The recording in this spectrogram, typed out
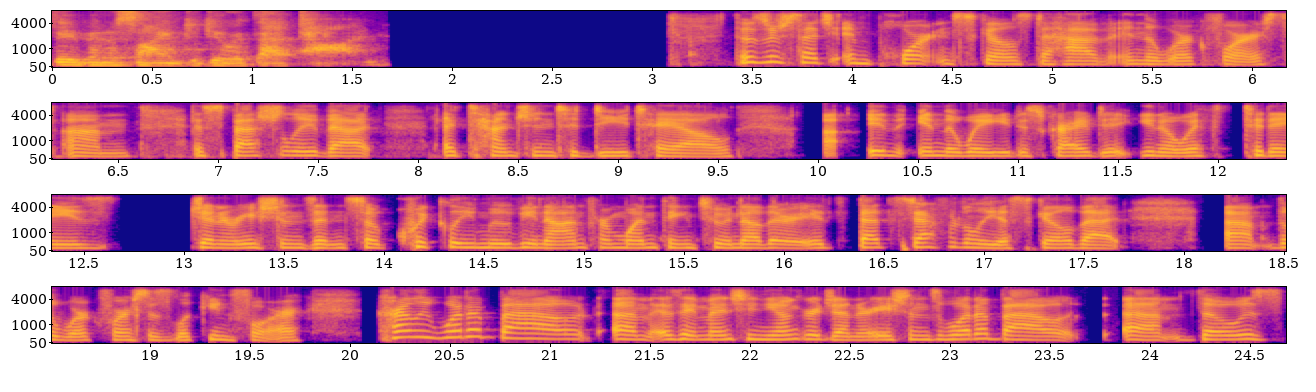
they've been assigned to do at that time. Those are such important skills to have in the workforce um, especially that attention to detail uh, in in the way you described it you know with today's generations and so quickly moving on from one thing to another it's that's definitely a skill that um, the workforce is looking for. Carly what about um, as i mentioned younger generations what about um, those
